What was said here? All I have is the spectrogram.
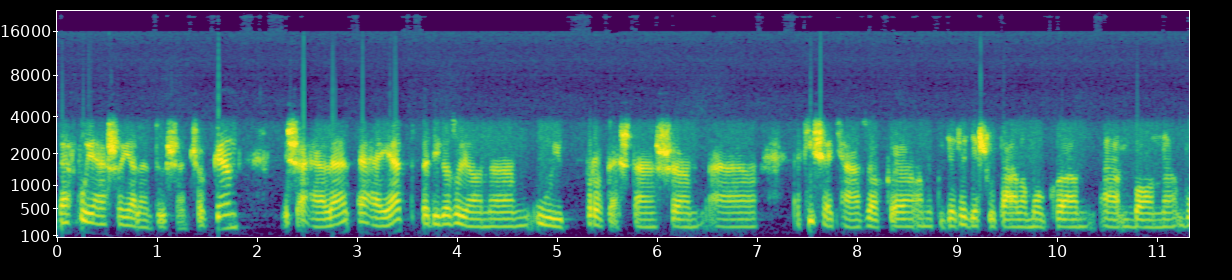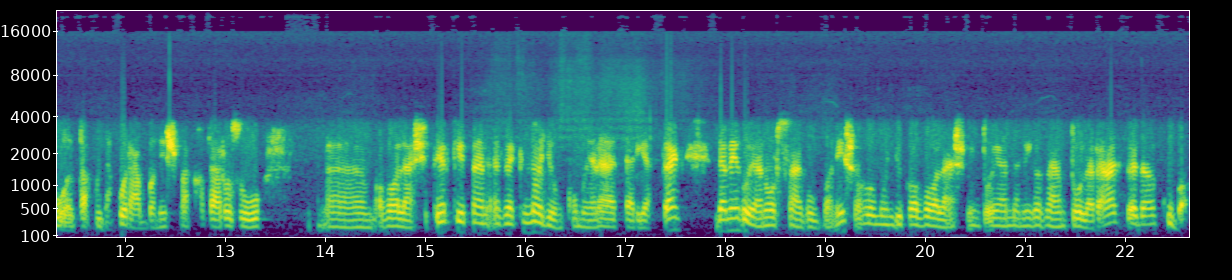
befolyása jelentősen csökkent, és ehelyett pedig az olyan új protestáns kisegyházak, amik ugye az Egyesült Államokban voltak, ugye korábban is meghatározó a vallási térképen, ezek nagyon komolyan elterjedtek, de még olyan országokban is, ahol mondjuk a vallás mint olyan nem igazán tolerált, például Kuba.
